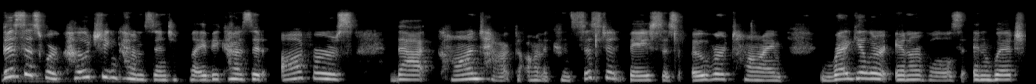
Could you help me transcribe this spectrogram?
this is where coaching comes into play because it offers that contact on a consistent basis over time regular intervals in which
